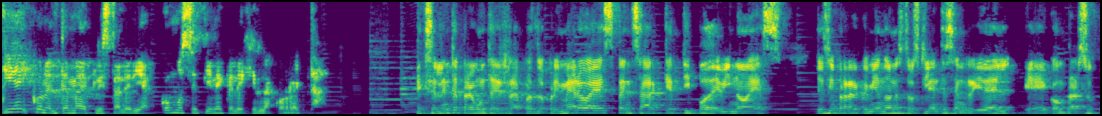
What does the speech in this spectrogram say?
¿Qué hay con el tema de cristalería? ¿Cómo se tiene que elegir la correcta? Excelente pregunta, Israel. Pues lo primero es pensar qué tipo de vino es. Yo siempre recomiendo a nuestros clientes en Riedel eh, comprar su,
